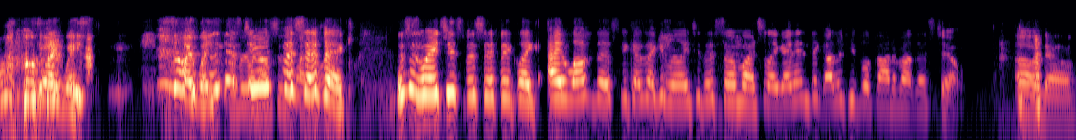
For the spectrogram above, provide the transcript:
Oh so I my- waste so I waste this is too specific. This is way too specific. Like, I love this because I can relate to this so much. Like, I didn't think other people thought about this too. Oh no,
